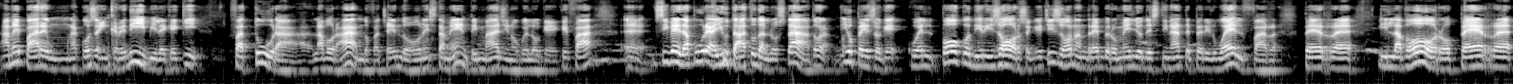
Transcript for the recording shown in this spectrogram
a me pare una cosa incredibile che chi fattura lavorando, facendo onestamente, immagino quello che, che fa, eh, si veda pure aiutato dallo Stato. Ora, io penso che quel poco di risorse che ci sono andrebbero meglio destinate per il welfare, per eh, il lavoro, per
